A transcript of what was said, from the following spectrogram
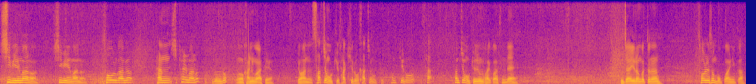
11만 원, 11만 원. 서울 가면 한 18만 원? 그 정도? 어, 가는 것 같아요. 요한 4.5kg, 4kg, 4.5kg, 3kg, 4, 3.5kg 정도 갈 것 같은데. 진짜 이런 것들은 서울에서 못 구하니까.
